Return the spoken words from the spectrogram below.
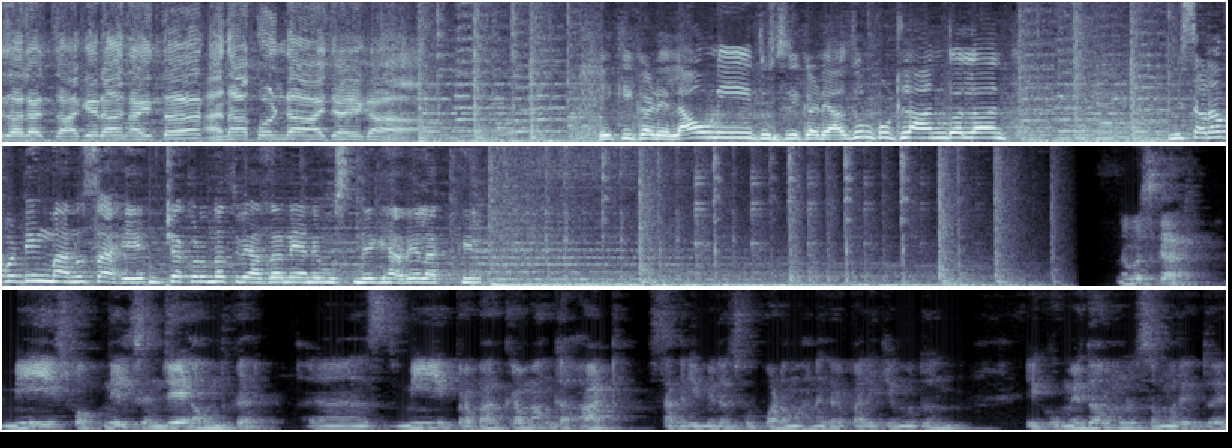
झाला जागेरा नाहीतर अनाकोंडा आ जाएगा एकीकडे लावणी दुसरीकडे अजून कुठलं आंदोलन? मी सडापटिंग माणूस आहे. तुमच्याकडूनच व्याजाने आणि उसने घ्यावे लागतील. नमस्कार मी स्वप्नील संजय औंधकर. मी प्रभाग क्रमांक आठ सांगली मिरज कुपवाड महानगरपालिकेमधून एक उमेदवार म्हणून समोर येतोय.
